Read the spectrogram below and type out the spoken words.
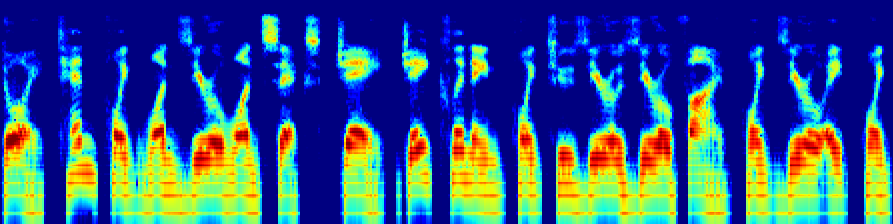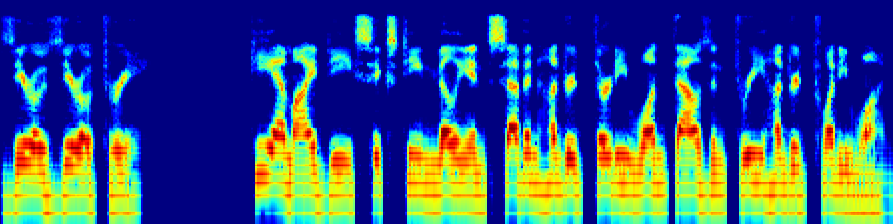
doi 10.1016 j. J. Clinane.2005.08.003 PMID 16731321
